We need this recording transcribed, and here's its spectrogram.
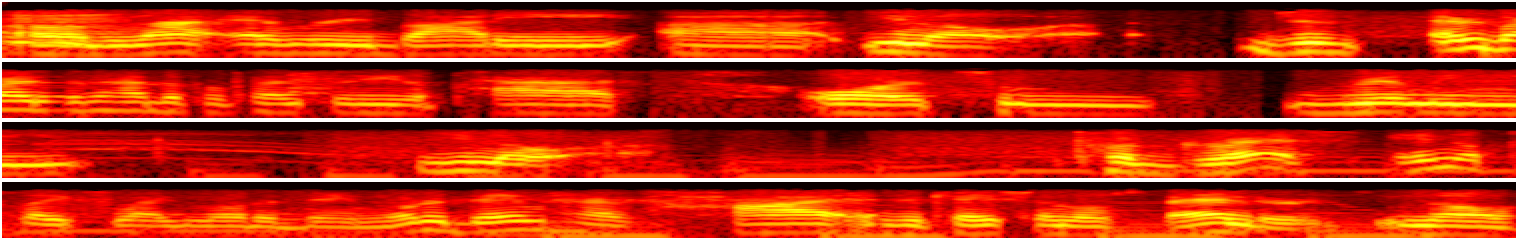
Um, mm-hmm. not everybody, uh, you know, just everybody doesn't have the propensity to pass or to really, you know, progress in a place like Notre Dame. Notre Dame has high educational standards. You know,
